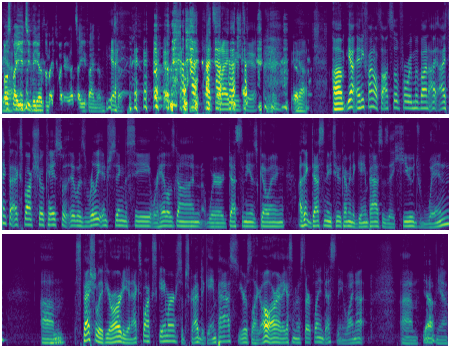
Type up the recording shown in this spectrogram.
Post Yeah. my YouTube videos on my Twitter. That's how you find them. Yeah. So, That's what I do too. Yeah. Um, yeah. Any final thoughts though before we move on? I, I think the Xbox showcase it was really interesting to see where Halo's gone, where Destiny is going. I think Destiny 2 coming to Game Pass is a huge win. Um, especially if you're already an Xbox gamer, subscribe to Game Pass. You're just like, oh, all right, I guess I'm gonna start playing Destiny. Why not? Um, yeah. yeah.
